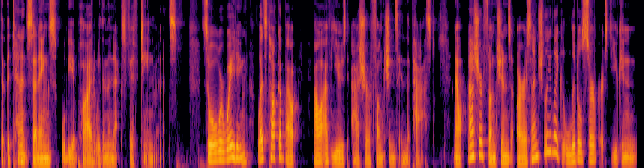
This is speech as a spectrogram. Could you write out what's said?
that the tenant settings will be applied within the next 15 minutes. So, while we're waiting, let's talk about how I've used Azure functions in the past. Now, Azure functions are essentially like little servers. You can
